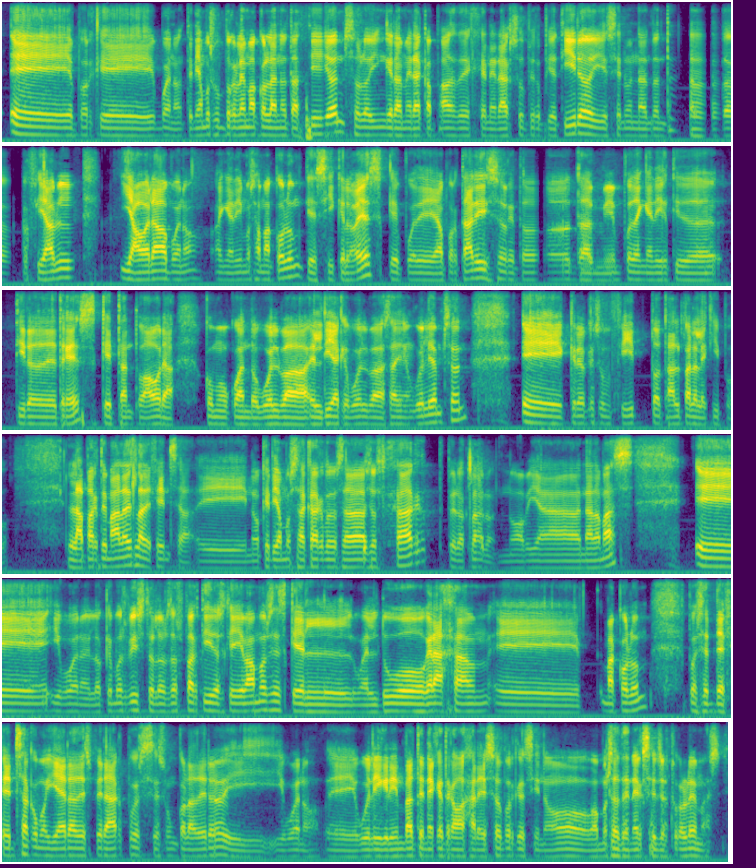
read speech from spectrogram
eh, porque bueno, teníamos un problema con la anotación, solo Ingram era capaz de generar su propio tiro y ser un anotador fiable. Y ahora, bueno, añadimos a McCollum, que sí que lo es, que puede aportar y sobre todo también puede añadir tiro, de tres, que tanto ahora como cuando vuelva, el día que vuelva Zion Williamson, eh, creo que es un fit total para el equipo. La parte mala es la defensa. Eh, no queríamos sacarnos a Josh Hart, pero claro, no había nada más. Eh, y bueno, lo que hemos visto en los dos partidos que llevamos es que el, dúo Graham-McCollum, pues en defensa, como ya era de esperar, pues es un coladero y, y bueno, Willy Green va a tener que trabajar eso porque si no vamos a tener serios problemas.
